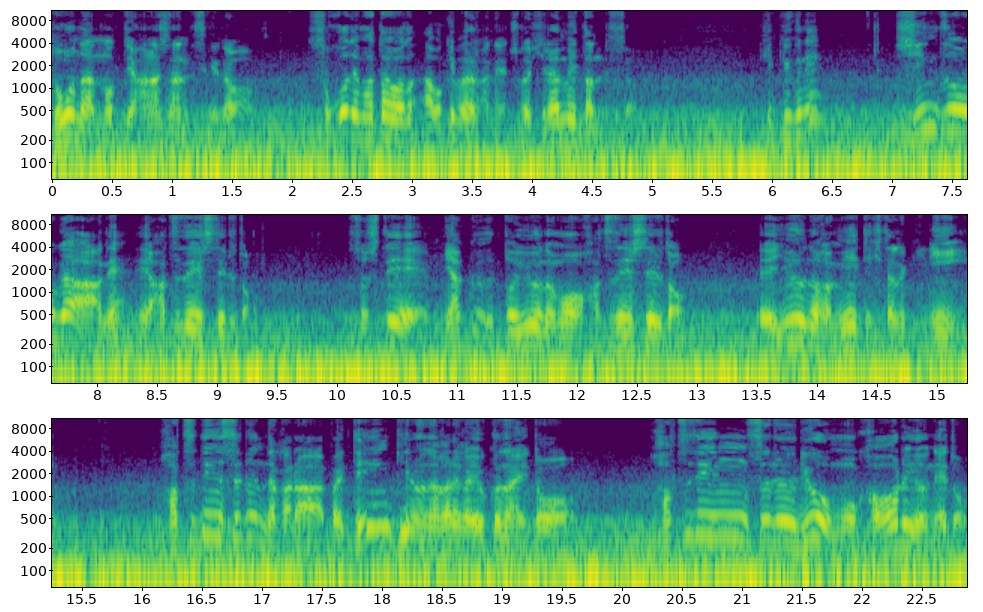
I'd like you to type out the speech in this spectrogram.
どうなんのっていう話なんですけど、そこでまた青木原がね、ちょっとひらめいたんですよ。結局ね、心臓がね、発電してると。そして、脈というのも発電してると、えいうのが見えてきたときに、発電するんだから、やっぱり電気の流れが良くないと、発電する量も変わるよね、と。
